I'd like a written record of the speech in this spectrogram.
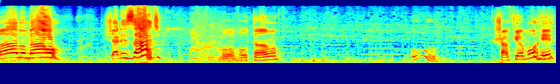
Mano, não! Charizard! Boa, voltamos. Uh, achava que eu ia morrer.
